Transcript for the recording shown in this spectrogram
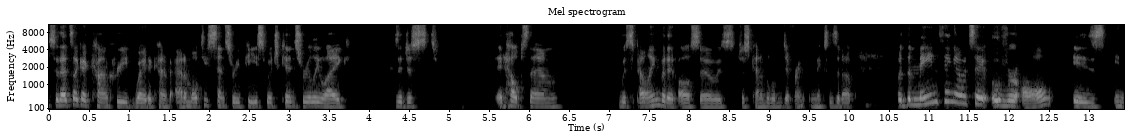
so that's like a concrete way to kind of add a multi-sensory piece, which kids really like because it just it helps them with spelling, but it also is just kind of a little different and mixes it up. But the main thing I would say overall is in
